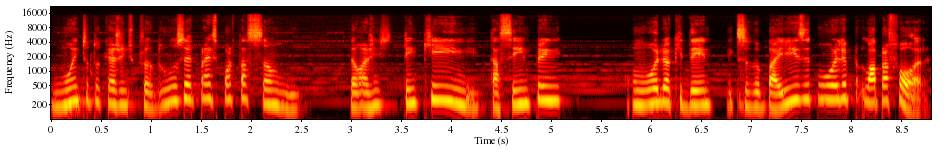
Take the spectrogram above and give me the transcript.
muito do que a gente produz é para exportação. Então a gente tem que estar tá sempre um olho aqui dentro do país e um olho lá para fora,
